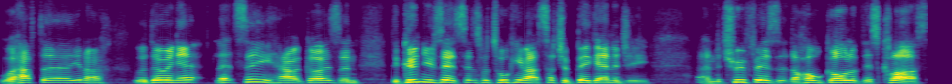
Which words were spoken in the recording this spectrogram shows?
We'll have to, you know, we're doing it. Let's see how it goes. And the good news is, since we're talking about such a big energy, and the truth is that the whole goal of this class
